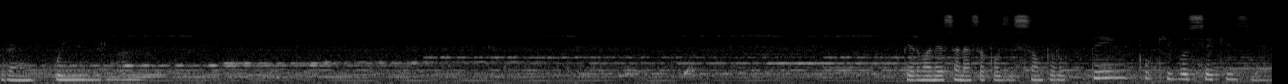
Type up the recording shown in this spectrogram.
tranquila. Permaneça nessa posição pelo tempo que você quiser.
